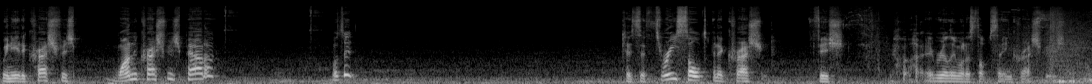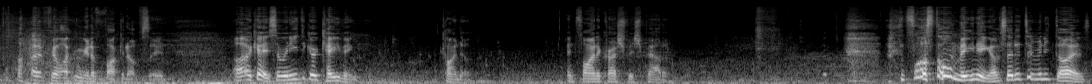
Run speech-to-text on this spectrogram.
We need a crash fish, one crash fish powder? Was it? Okay, so three salt and a crash fish. I really want to stop saying crash fish. I feel like I'm going to fuck it up soon. Uh, okay, so we need to go caving. Kinda. And find a crash fish powder. it's lost all meaning. I've said it too many times.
